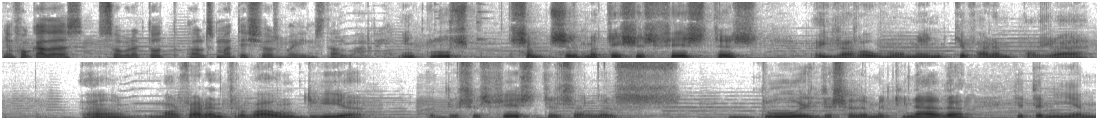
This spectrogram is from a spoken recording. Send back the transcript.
i enfocades sobretot als mateixos veïns del barri. Inclús les mateixes festes, hi va haver un moment que varen posar, eh, varen trobar un dia de les festes a les dues de la matinada que teníem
